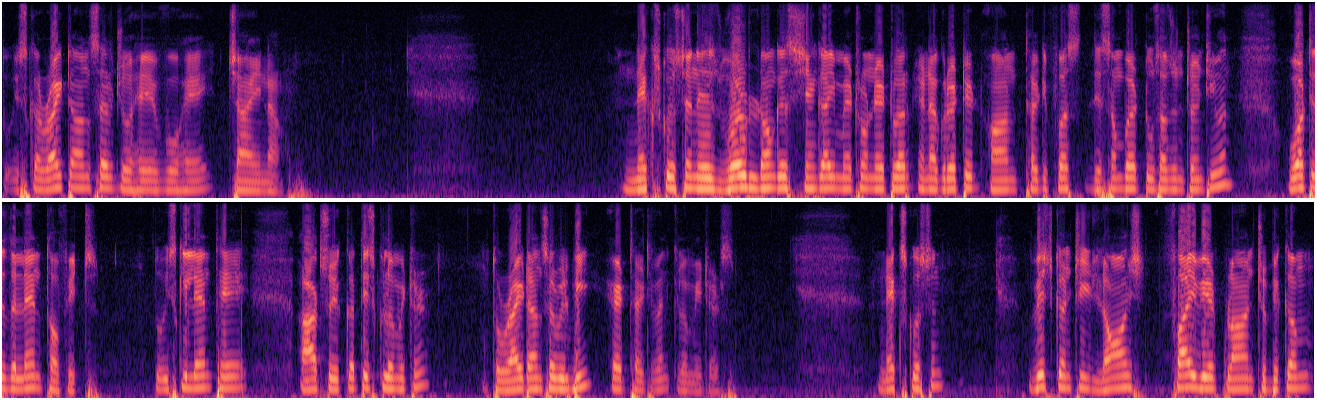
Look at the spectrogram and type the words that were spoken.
तो इसका राइट आंसर जो है वो है China next question is world longest Shanghai metro network inaugurated on thirty first December two thousand twenty one what is the length of it तो इसकी लेंथ है आठ सौ इकतीस किलोमीटर. तो right answer will be eight thirty one kilometres Next question Which country launched five year plan to become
